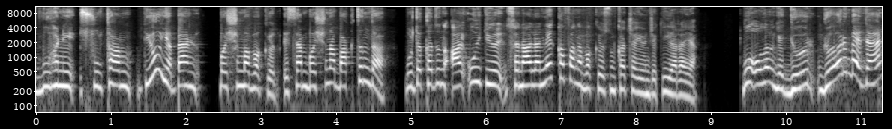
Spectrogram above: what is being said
bu hani Sultan diyor ya ben başıma bakıyordum. E sen başına baktın da burada kadın ay uy diyor. Sen hala ne kafana bakıyorsun kaç ay önceki yaraya? Bu ola ya gör, görmeden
